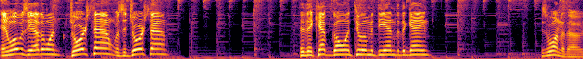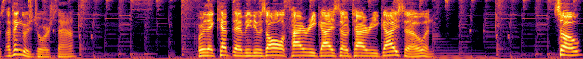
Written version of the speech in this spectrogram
And what was the other one? Georgetown? Was it Georgetown? That they kept going to him at the end of the game? It was one of those. I think it was Georgetown. Where they kept, I mean, it was all Tyreke ISO, Tyreke ISO. And so,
